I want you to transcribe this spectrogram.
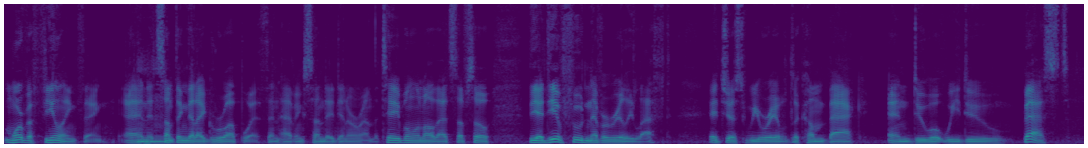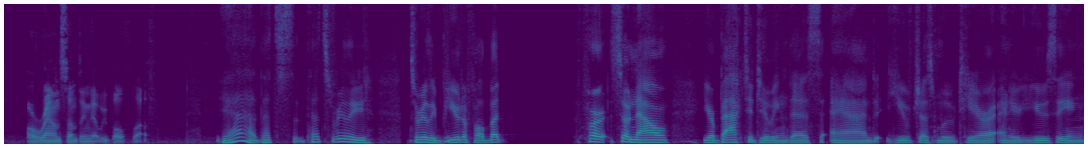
more of a feeling thing, and it's something that I grew up with, and having Sunday dinner around the table and all that stuff. So the idea of food never really left. It just we were able to come back and do what we do best around something that we both love. Yeah, that's that's really it's really beautiful. But for so now you're back to doing this and you've just moved here and you're using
